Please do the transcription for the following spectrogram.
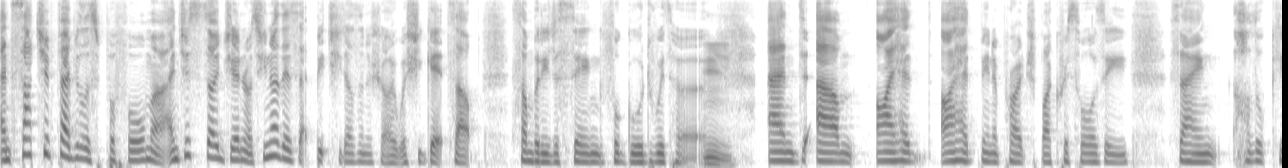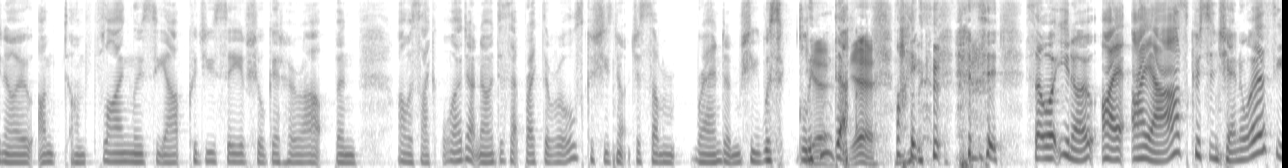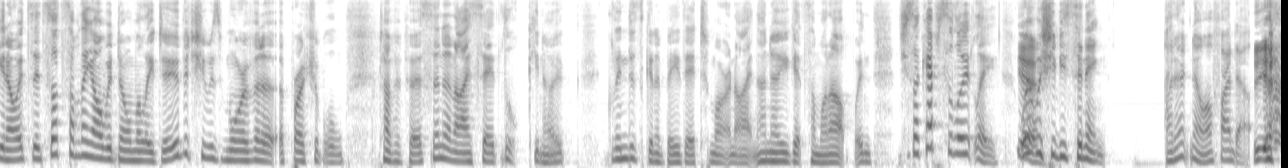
and such a fabulous performer and just so generous. You know, there's that bit she does in a show where she gets up somebody to sing for good with her. And um, I had I had been approached by Chris Horsey saying, "Oh, look, you know, I'm I'm flying Lucy up. Could you see if she'll get her up?" And I was like, "Well, I don't know. Does that break the rules? Because she's not just some random. She was Glinda. yeah. like, so you know, I I asked Kristin Chenoweth. You know, it's it's not something I would normally do, but she was more of an approachable type of person, and I said, "Look, you know." Glinda's going to be there tomorrow night, and I know you get someone up. And she's like, "Absolutely. Yeah. Where will she be sitting?" I don't know. I'll find out. Yeah.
